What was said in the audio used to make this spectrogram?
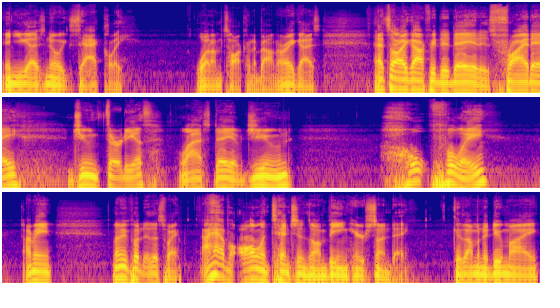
And you guys know exactly what I'm talking about. All right, guys. That's all I got for you today. It is Friday, June 30th, last day of June. Hopefully, I mean, let me put it this way I have all intentions on being here Sunday because I'm going to do my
